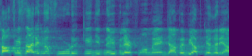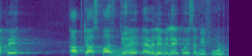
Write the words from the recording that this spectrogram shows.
काफ़ी सारे जो फ़ूड के जितने भी प्लेटफॉर्म है, जहाँ पे भी आपके अगर यहाँ पे आपके आसपास जो है अवेलेबल है, कोई सा भी फ़ूड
